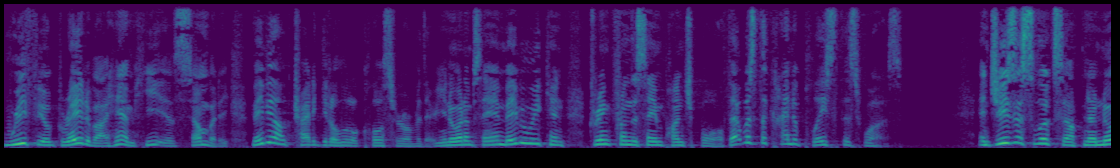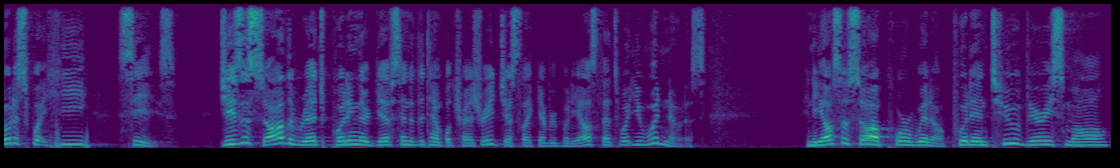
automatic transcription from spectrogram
We feel great about him. He is somebody. Maybe I'll try to get a little closer over there." You know what I'm saying? Maybe we can drink from the same punch bowl. That was the kind of place this was. And Jesus looks up. Now notice what he sees. Jesus saw the rich putting their gifts into the temple treasury just like everybody else. That's what you would notice. And he also saw a poor widow put in two very small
